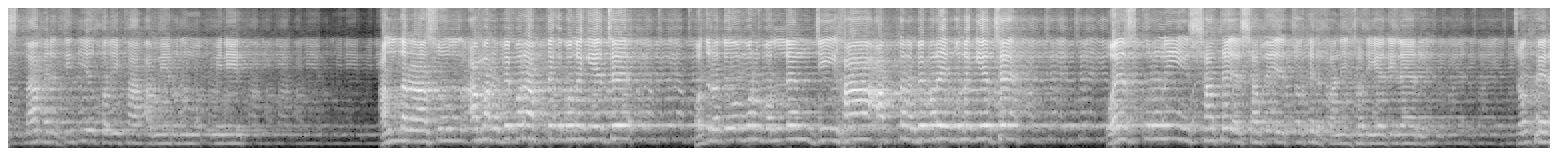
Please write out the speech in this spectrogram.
ইসলামের দ্বিতীয় খলিফা আমিরুল মুমিনিন। আল্লাহর রাসূল আমার ব্যাপারে আপনাকে বলে গিয়েছে। হযরত ওমর বললেন, জি হ্যাঁ আপনার ব্যাপারেই বলে গিয়েছে। ওয়াসকুরুনি সাথে সাথে চোখের পানি ঝরিয়ে দিলেন। চোখের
